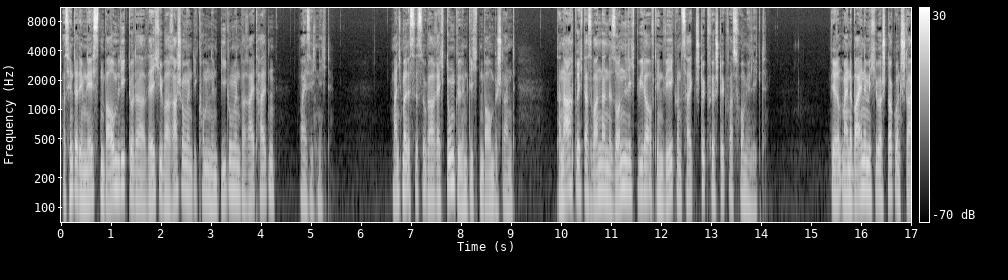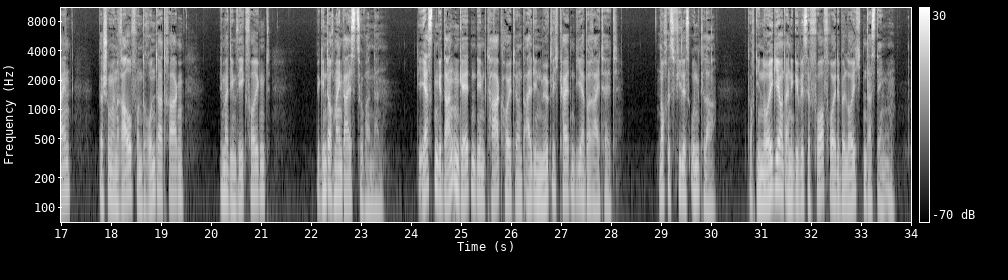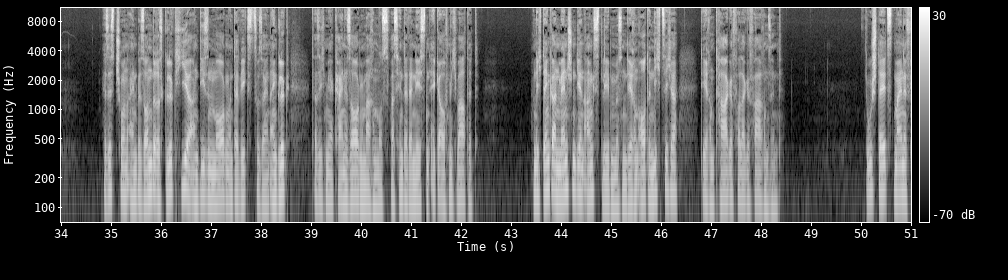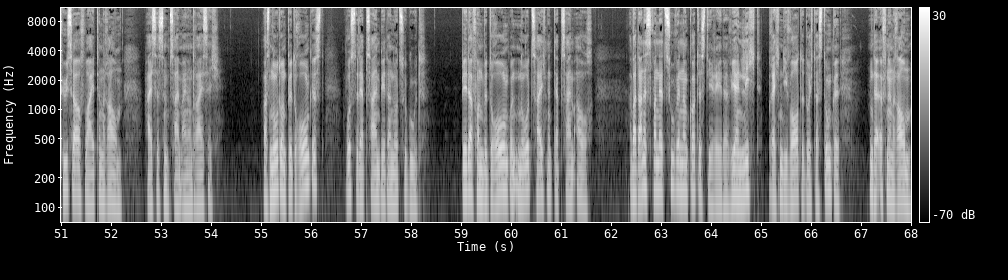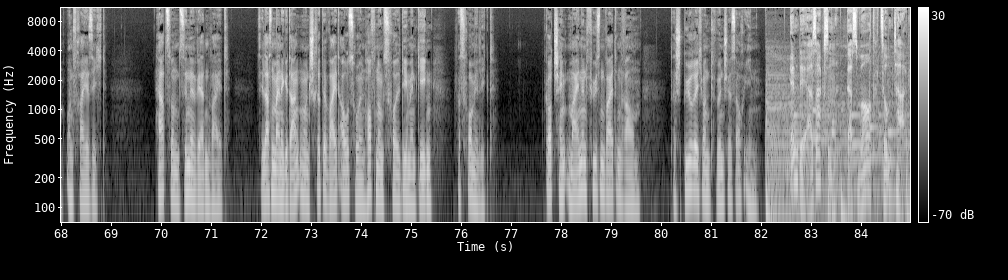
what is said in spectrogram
Was hinter dem nächsten Baum liegt oder welche Überraschungen die kommenden Biegungen bereithalten, weiß ich nicht. Manchmal ist es sogar recht dunkel im dichten Baumbestand. Danach bricht das wandernde Sonnenlicht wieder auf den Weg und zeigt Stück für Stück, was vor mir liegt. Während meine Beine mich über Stock und Stein, Böschungen rauf und runter tragen, immer dem Weg folgend, beginnt auch mein Geist zu wandern. Die ersten Gedanken gelten dem Tag heute und all den Möglichkeiten, die er bereithält. Noch ist vieles unklar, doch die Neugier und eine gewisse Vorfreude beleuchten das Denken. Es ist schon ein besonderes Glück, hier an diesem Morgen unterwegs zu sein, ein Glück, dass ich mir keine Sorgen machen muss, was hinter der nächsten Ecke auf mich wartet. Und ich denke an Menschen, die in Angst leben müssen, deren Orte nicht sicher, deren Tage voller Gefahren sind. Du stellst meine Füße auf weiten Raum, heißt es im Psalm 31. Was Not und Bedrohung ist, wusste der Psalmbeter nur zu gut. Bilder von Bedrohung und Not zeichnet der Psalm auch. Aber dann ist von der Zuwendung Gottes die Rede. Wie ein Licht brechen die Worte durch das Dunkel und eröffnen Raum und freie Sicht. Herz und Sinne werden weit. Sie lassen meine Gedanken und Schritte weit ausholen, hoffnungsvoll dem entgegen, was vor mir liegt. Gott schenkt meinen Füßen weiten Raum. Das spüre ich und wünsche es auch Ihnen. MDR Sachsen, das Wort zum Tag.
